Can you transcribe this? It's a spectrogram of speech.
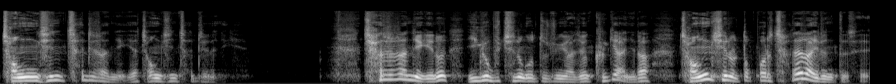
정신 차리라는 얘기야. 정신 차리라는 얘기. 차려라는 얘기는 이거 붙이는 것도 중요하지만 그게 아니라 정신을 똑바로 차려라 이런 뜻이에요.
